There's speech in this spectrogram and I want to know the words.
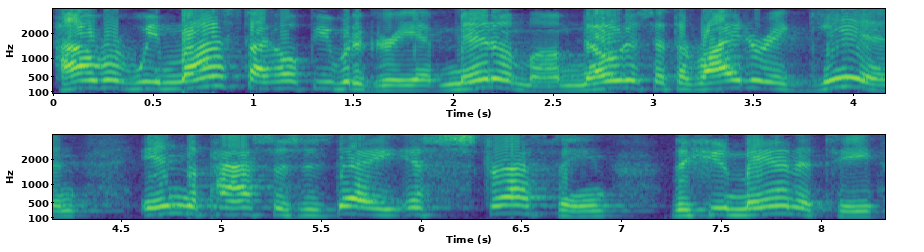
However, we must, I hope you would agree, at minimum, notice that the writer again in the passage today is stressing the humanity,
